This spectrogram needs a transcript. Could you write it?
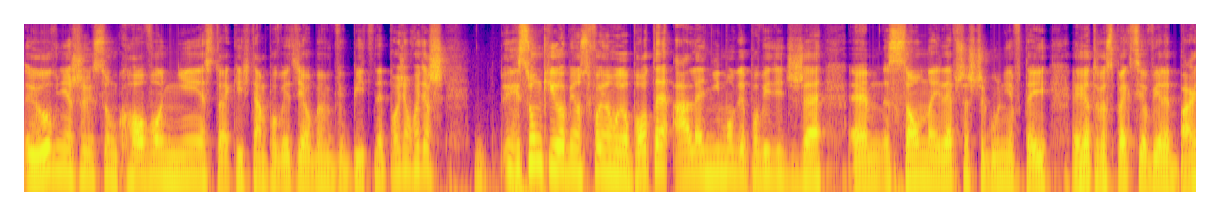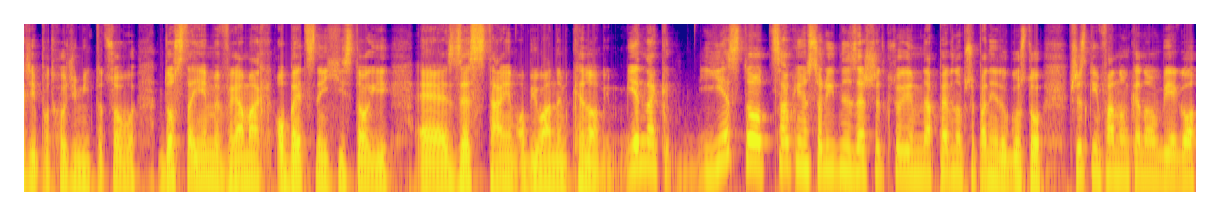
również rysunkowo nie jest to jakiś tam, powiedziałbym, wybitny poziom, chociaż rysunki robią swoją robotę, ale nie mogę powiedzieć, że e, są najlepsze, szczególnie w tej retrospekcji. O wiele bardziej podchodzi mi to, co dostajemy w ramach obecnej historii e, ze starym Obi-Wanem Kenobim. Jednak jest to całkiem solidny zeszyt, który na pewno przypadnie do gustu wszystkim fanom Kenobiego,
